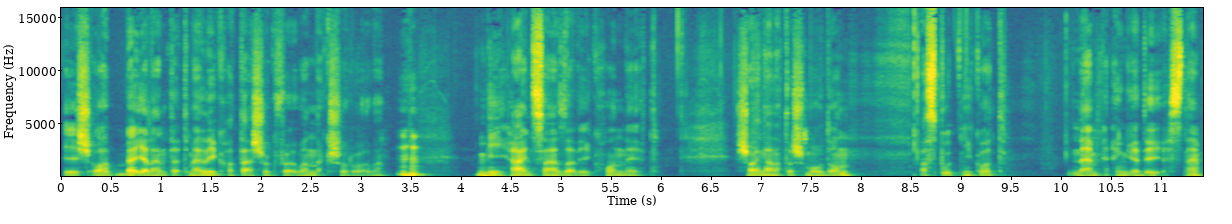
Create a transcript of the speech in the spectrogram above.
és a bejelentett mellékhatások föl vannak sorolva. Uh-huh. Mi, hány százalék, honnét? Sajnálatos módon a Sputnikot nem engedélyezte.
